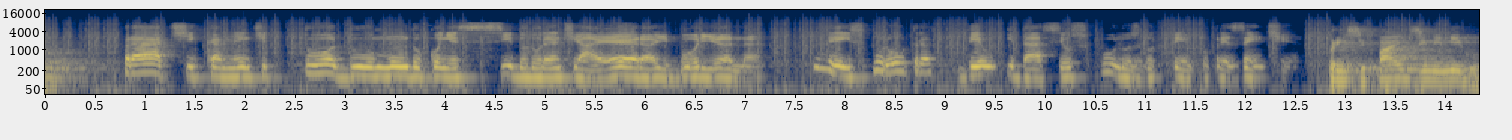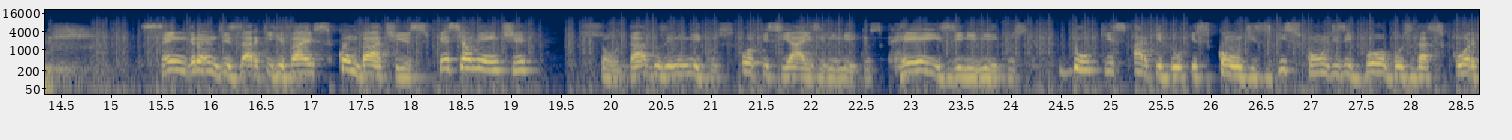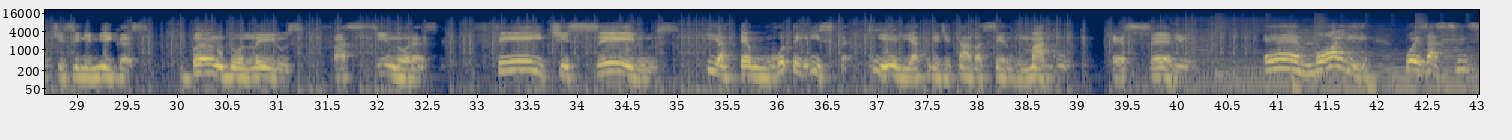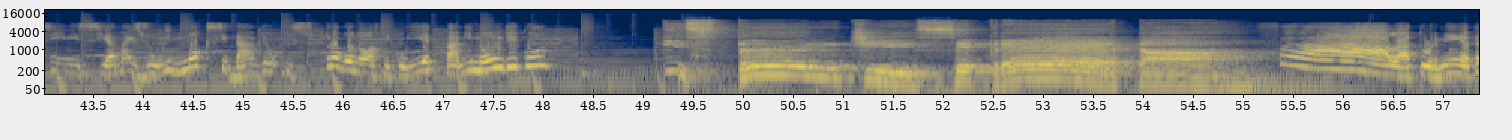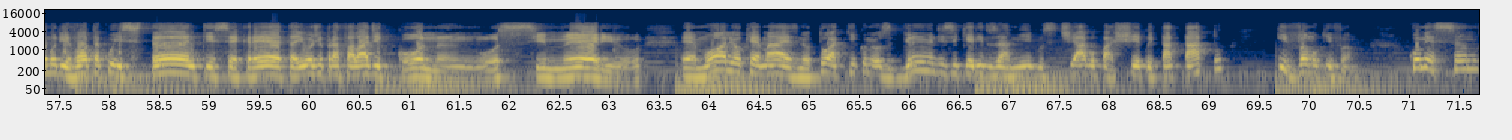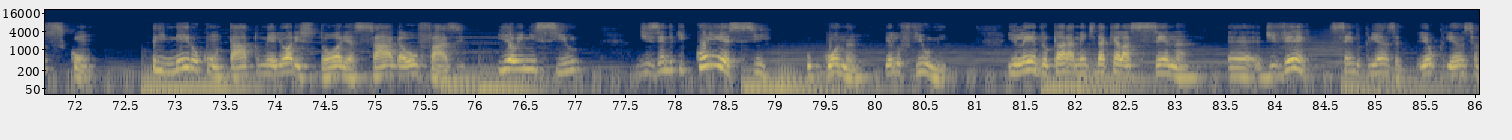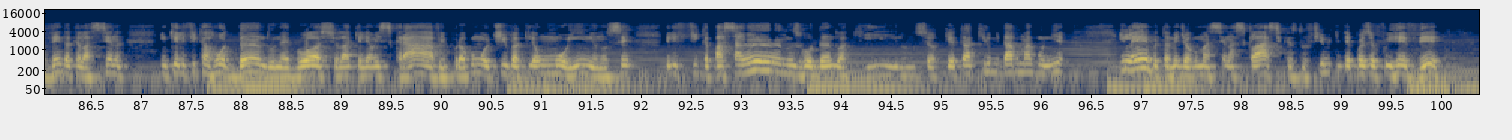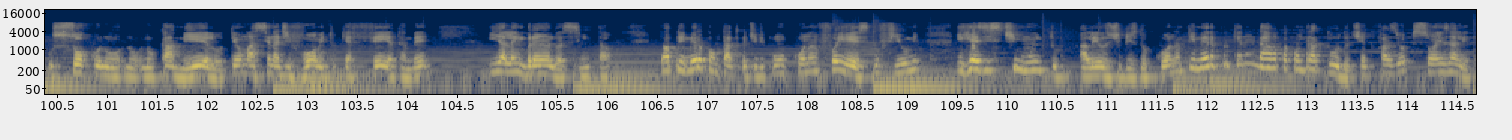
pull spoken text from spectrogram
Praticamente todo o mundo conhecido durante a Era Iboriana. Vez por outra, deu e dá seus pulos no tempo presente. principais inimigos, Sem grandes arquirrivais, combate especialmente soldados inimigos, oficiais inimigos, reis inimigos, duques, arquiduques, condes, viscondes e bobos das cortes inimigas, bandoleiros, facínoras, feiticeiros e até um roteirista que ele acreditava ser um mago. É sério. É mole! pois assim se inicia mais um inoxidável, estrogonófico e epaminôndico. Estante secreta, Fala, turminha, estamos de volta com Estante Secreta e hoje para falar de Conan, o Cimério. É mole ou quer mais, meu? Tô aqui com meus grandes e queridos amigos Tiago Pacheco e Tatato e vamos que vamos. Começamos com primeiro contato, melhor história, saga ou fase. E eu inicio dizendo que conheci o Conan pelo filme. E lembro claramente daquela cena é, de ver, sendo criança, eu criança, vendo aquela cena em que ele fica rodando o negócio lá, que ele é um escravo e por algum motivo aquilo é um moinho, não sei. Ele fica, passa anos rodando aquilo, não sei o que. Então aquilo me dava uma agonia. E lembro também de algumas cenas clássicas do filme que depois eu fui rever o soco no, no, no, camelo, tem uma cena de vômito que é feia também, ia lembrando assim e tal. Então, o primeiro contato que eu tive com o Conan foi esse, do filme, e resisti muito a ler os gibis do Conan, primeiro porque não dava para comprar tudo, tinha que fazer opções ali.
